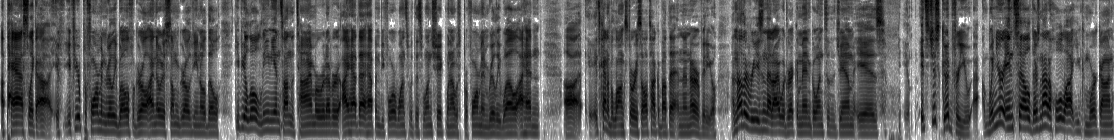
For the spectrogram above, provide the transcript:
a pass like uh, if if you're performing really well with a girl i notice some girls you know they'll give you a little lenience on the time or whatever. I had that happen before once with this one chick when i was performing really well. I hadn't uh, it's kind of a long story so i'll talk about that in another video another reason that i would recommend going to the gym is it's just good for you. When you're incel, there's not a whole lot you can work on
